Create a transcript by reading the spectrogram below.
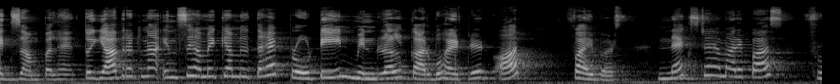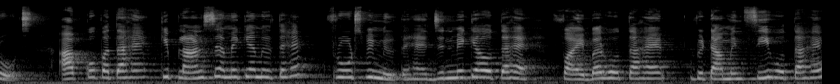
एग्ज़ाम्पल हैं। तो याद रखना, इनसे हमें क्या मिलता है? प्रोटीन मिनरल कार्बोहाइड्रेट और फाइबर्स नेक्स्ट है हमारे पास फ्रूट्स आपको पता है कि प्लांट से हमें क्या मिलते हैं? फ्रूट्स भी मिलते हैं, जिनमें क्या होता है? फाइबर होता है विटामिन सी होता है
